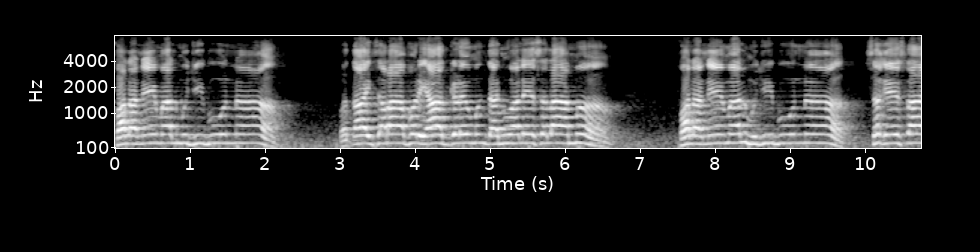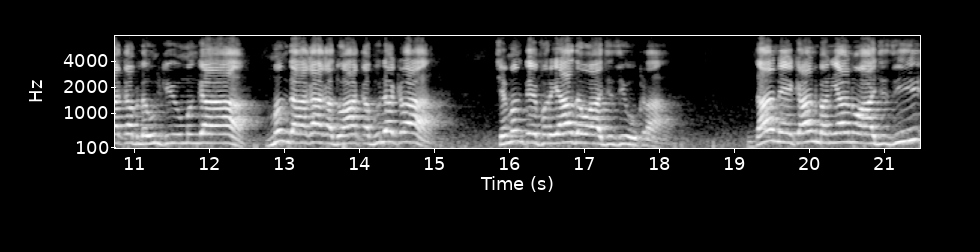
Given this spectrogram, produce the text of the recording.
فَلَنِعْمَ الْمُجِيبُونَ۔ پتہ ایک سرا فریاد کرے منگ دا نوح علیہ السلام۔ فلا المجیبون سخیستا قبل ان کی منگا۔ منگ دا آغا کا دعا قبول اکڑا چھ منگ تے فریاد و آجزی اکڑا۔ دا نیکان بنیان و آجزی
